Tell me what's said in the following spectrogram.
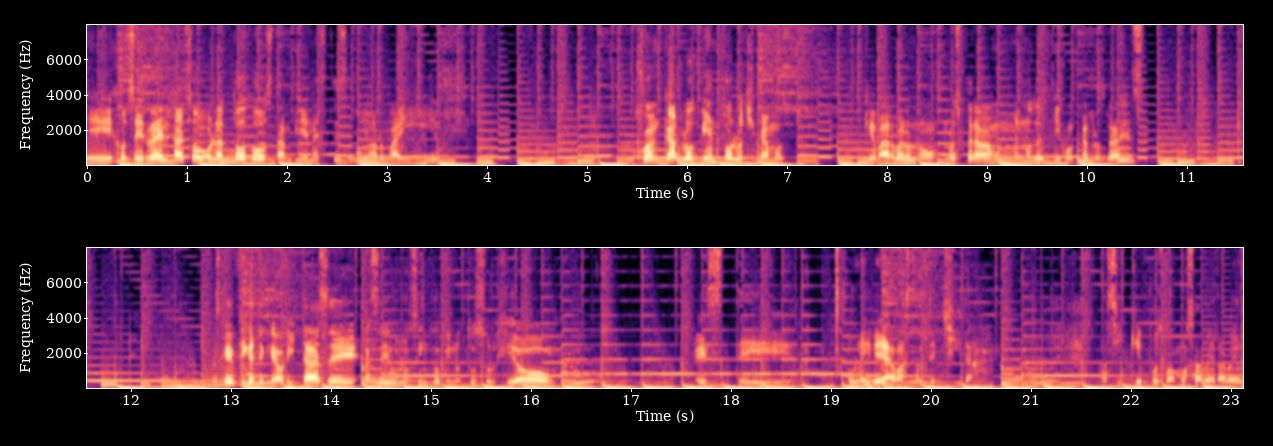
Eh, José Israel Jasso, hola a todos. También este señor va a ir. Juan Carlos Viento, lo checamos. Qué bárbaro, no, no esperábamos menos de ti, Juan Carlos, gracias. Es que fíjate que ahorita hace, hace unos 5 minutos surgió este una idea bastante chida. Así que pues vamos a ver, a ver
